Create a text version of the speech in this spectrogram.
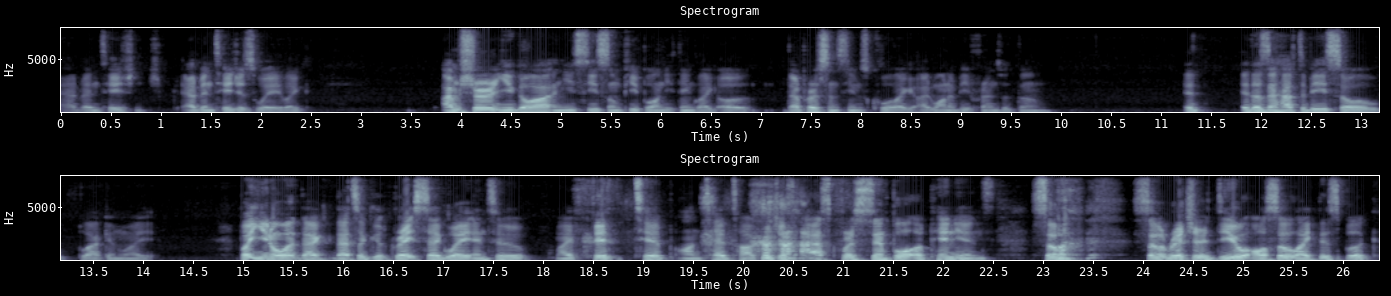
advantageous advantageous way like I'm sure you go out and you see some people and you think like, "Oh, that person seems cool. Like I'd want to be friends with them." It it doesn't have to be so black and white. But you know what? That that's a good, great segue into my fifth tip on TED Talk, which is ask for simple opinions. So, so Richard, do you also like this book?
